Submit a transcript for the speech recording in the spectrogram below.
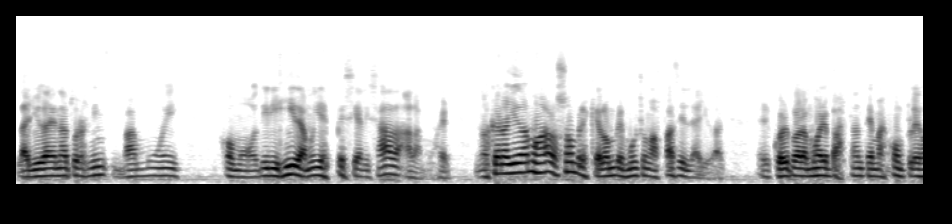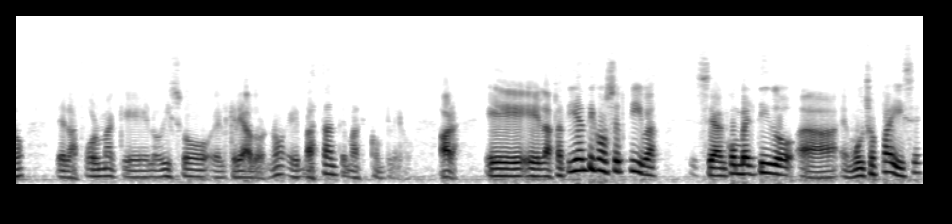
la ayuda de Natural Slim va muy como dirigida, muy especializada a la mujer. No es que no ayudamos a los hombres, que el hombre es mucho más fácil de ayudar. El cuerpo de la mujer es bastante más complejo de la forma que lo hizo el creador, ¿no? Es bastante más complejo. Ahora, eh, eh, las pastillas anticonceptivas se han convertido ah, en muchos países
